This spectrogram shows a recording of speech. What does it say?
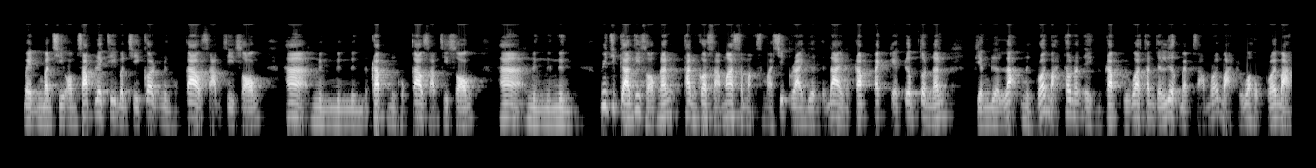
เป็นบัญชีออมทรัพย์เลขที่บัญชีก็ 1 6 9 3 4 2 5 1 1 1นะครับ1 6 9 3 4 2 5 1 1 1 วิธีการที่ 2 นั้น ท่านก็สามารถสมัครสมาชิกรายเดือนกันได้นะครับแพ็กเกจเริ่มต้นนั้นเพียงเดือนละ 100 บาทเท่านั้นเองนะครับหรือว่าท่านจะเลือกแบบ 300 บาทหรือว่า 600 บาท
